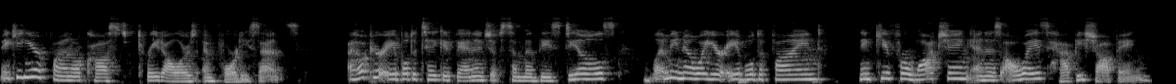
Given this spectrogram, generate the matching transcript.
making your final cost $3.40. I hope you're able to take advantage of some of these deals. Let me know what you're able to find. Thank you for watching, and as always, happy shopping.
